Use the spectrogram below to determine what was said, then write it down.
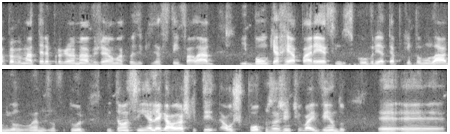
a própria matéria programável já é uma coisa que já se tem falado, e bom que a reaparece em Discovery, até porque estamos lá mil anos no futuro. Então, assim, é legal. Eu acho que te, aos poucos a gente vai vendo é, é,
